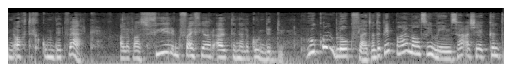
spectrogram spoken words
en agtergekom dit werk. Hulle was 4 en 5 jaar oud en hulle kon dit doen. Hoekom blokfluit? Want ek weet baie maal sê mense as jy 'n kind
